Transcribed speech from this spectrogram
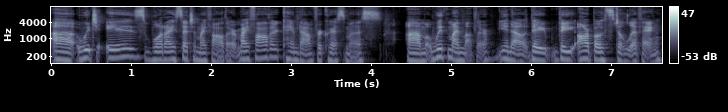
uh, which is what I said to my father. My father came down for Christmas um, with my mother. You know, they they are both still living,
